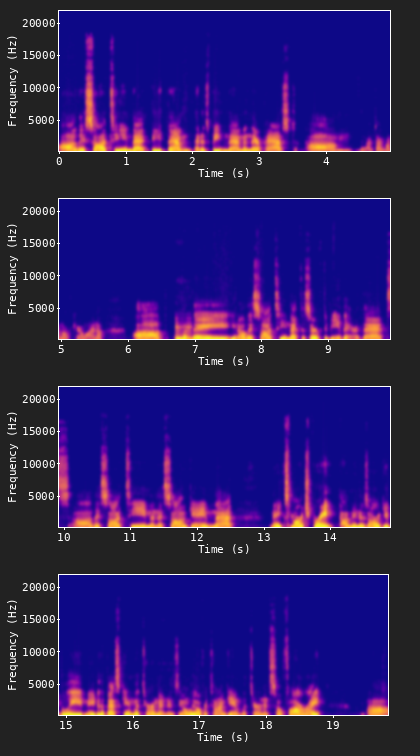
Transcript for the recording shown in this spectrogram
uh, they saw a team that beat them, that has beaten them in their past. Um, I'm talking about North Carolina. Uh, mm-hmm. But they, you know, they saw a team that deserved to be there. That uh, they saw a team and they saw a game that makes March great. I mean, it was arguably maybe the best game of the tournament. It was the only overtime game of the tournament so far, right? Uh,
